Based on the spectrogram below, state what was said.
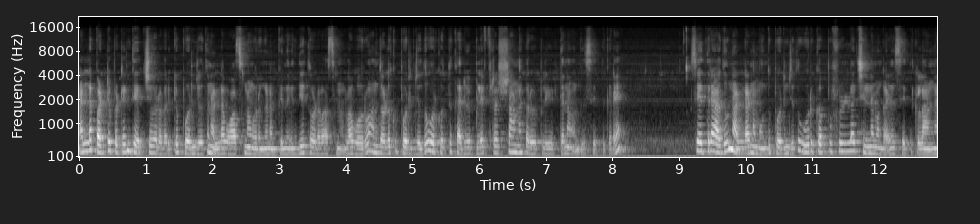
நல்லா பட்டு பட்டுன்னு தெரிச்சு வர வரைக்கும் பொரிஞ்சது நல்லா வாசனை வருங்க. நமக்கு இந்த வெந்தயத்தோட வாசனைலாம் வரும். அந்த அளவுக்கு பொரிஞ்சது ஒரு கொத்து கருவேப்பிலை ஃப்ரெஷ்ஷான கருவேப்பிலை எடுத்து நான் வந்து சேர்த்துக்கிறேன். சேர்த்துட்டு அதுவும் நல்லா நம்ம வந்து பொரிஞ்சது. ஒரு கப்பு ஃபுல்லாக சின்ன வெங்காயம் சேர்த்துக்கலாங்க.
